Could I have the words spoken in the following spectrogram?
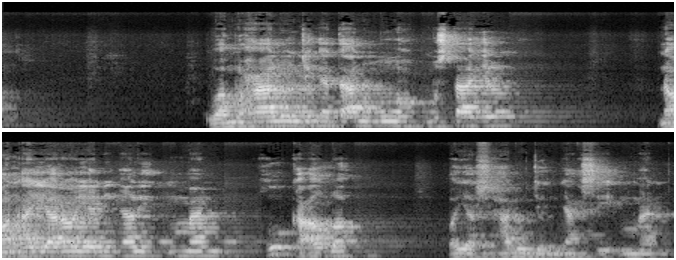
Allah. Wa muhalun jeung eta anu mustahil. Naon ayyaro ya ningali iman hu ka Allah? Wa yashhadu jeung nyaksi iman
